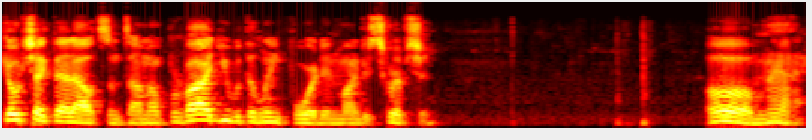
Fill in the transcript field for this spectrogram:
Go check that out sometime. I'll provide you with the link for it in my description. Oh man.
